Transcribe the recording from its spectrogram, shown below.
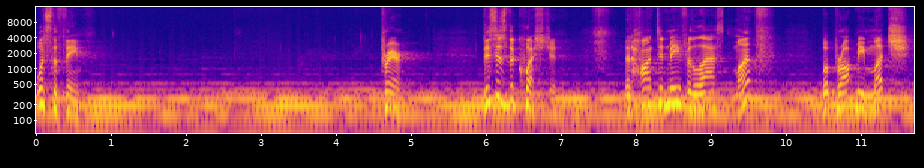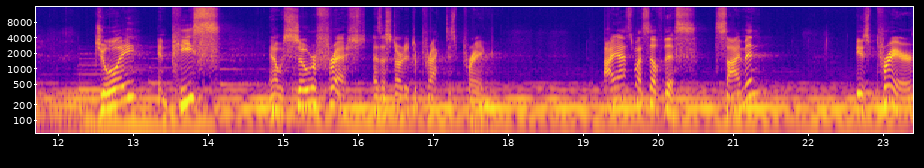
What's the theme? Prayer. This is the question that haunted me for the last month, but brought me much joy and peace. And I was so refreshed as I started to practice praying. I asked myself this Simon, is prayer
